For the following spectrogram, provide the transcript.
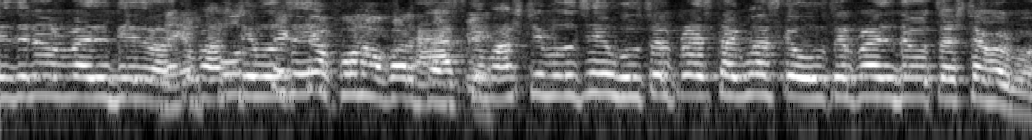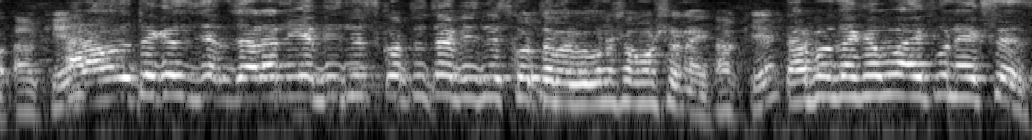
রিজনেবল প্রাইসে দিয়ে দেবো আজকে ফার্স্টে বলছি হ্যাঁ, আজকে ফার্স্টে বলছি হোলসেল প্রাইস থাকবে আজকে হোলসেল প্রাইস দেওয়ার চেষ্টা করব। আর আমাদের থেকে যারা নিয়ে বিজনেস করতে চায় বিজনেস করতে পারবে কোনো সমস্যা নাই। তারপর দেখাবো আইফোন এক্সএস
